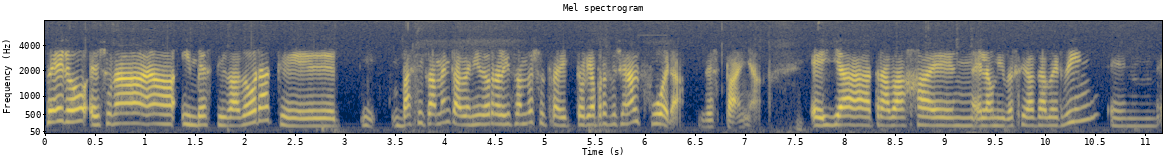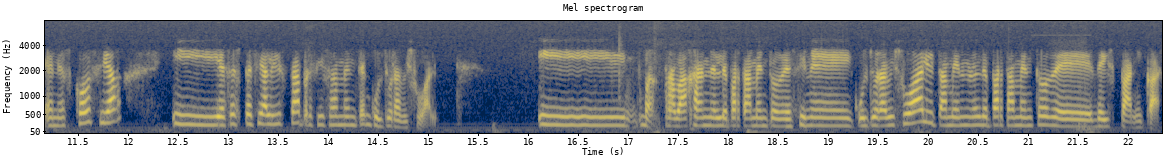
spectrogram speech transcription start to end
pero es una investigadora que básicamente ha venido realizando su trayectoria profesional fuera de España. Ella trabaja en, la Universidad de Aberdeen, en Escocia, y es especialista precisamente en cultura visual y bueno, trabaja en el departamento de cine y cultura visual y también en el departamento de, hispánicas.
